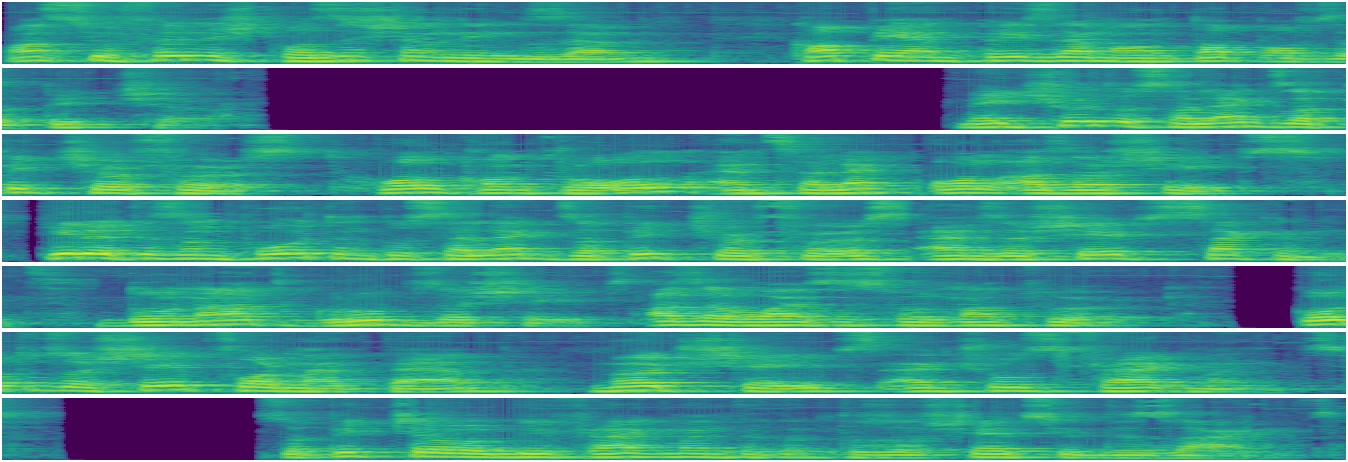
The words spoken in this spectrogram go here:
Once you finish positioning them, copy and paste them on top of the picture. Make sure to select the picture first. Hold Ctrl and select all other shapes. Here it is important to select the picture first and the shapes second. Do not group the shapes, otherwise this will not work. Go to the Shape Format tab, Merge Shapes and choose Fragment. The picture will be fragmented into the shapes you designed.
